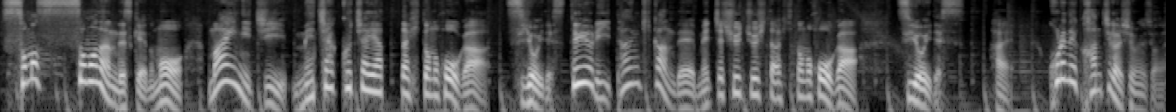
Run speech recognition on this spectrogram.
そもそもなんですけれども、毎日めちゃくちゃやった人の方が強いです。というより、短期間でめっちゃ集中した人の方が強いです。はい。これね、勘違いしてるんですよね。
